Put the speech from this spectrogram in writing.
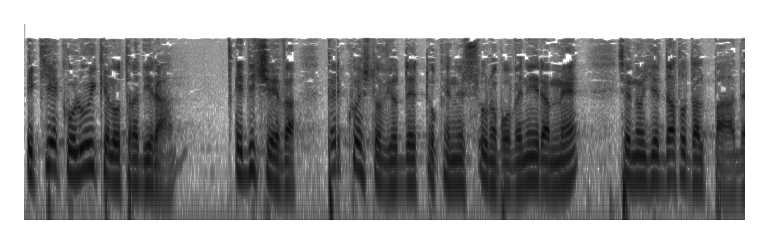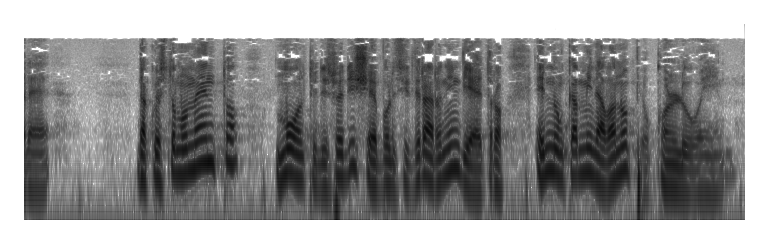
e chi è colui che lo tradirà. E diceva, per questo vi ho detto che nessuno può venire a me se non gli è dato dal Padre. Da questo momento molti dei suoi discepoli si tirarono indietro e non camminavano più con lui.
